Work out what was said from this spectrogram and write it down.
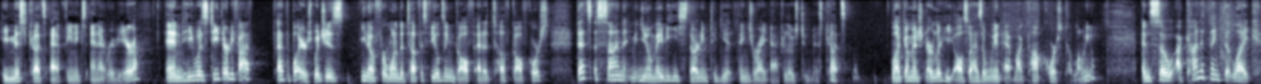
He missed cuts at Phoenix and at Riviera, and he was T35 at the Players, which is, you know, for one of the toughest fields in golf at a tough golf course. That's a sign that, you know, maybe he's starting to get things right after those two missed cuts. Like I mentioned earlier, he also has a win at my comp course, Colonial. And so I kind of think that, like,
